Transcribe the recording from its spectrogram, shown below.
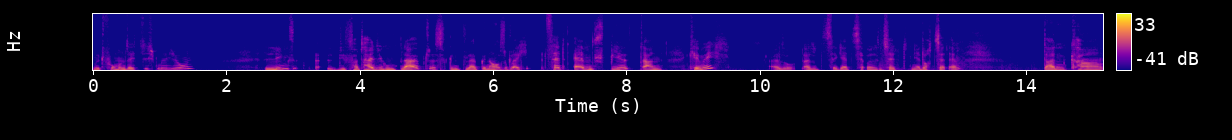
mit 65 Millionen. Links äh, die Verteidigung bleibt, es bleibt genauso gleich. ZM spielt dann Kimmich, also also Z, ja, Z, ja doch ZM. Dann kam,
